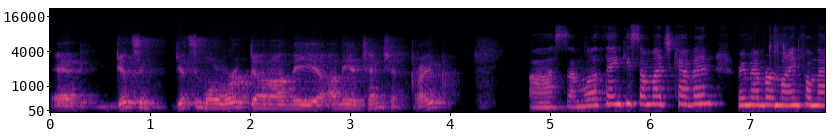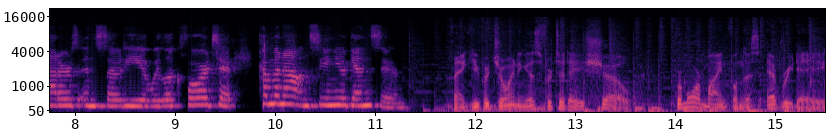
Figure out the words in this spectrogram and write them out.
and get some, get some more work done on the, uh, on the intention, right? Awesome. Well, thank you so much, Kevin. Remember, mindful matters, and so do you. We look forward to coming out and seeing you again soon. Thank you for joining us for today's show. For more mindfulness every day,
